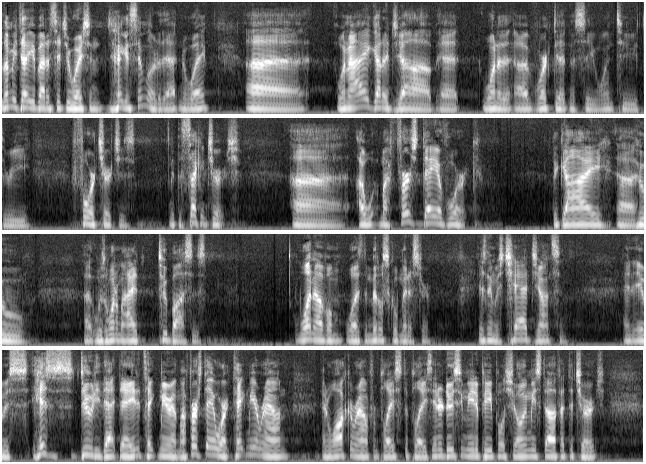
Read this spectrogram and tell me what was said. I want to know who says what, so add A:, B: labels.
A: let me tell you about a situation I guess similar to that in a way. Uh, when I got a job at one of the, I've worked at, let's see, one, two, three, four churches. At the second church, uh, I, my first day of work, the guy uh, who uh, was one of my two bosses, one of them was the middle school minister. His name was Chad Johnson. And it was his duty that day to take me around. My first day of work, take me around and walk around from place to place, introducing me to people, showing me stuff at the church.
